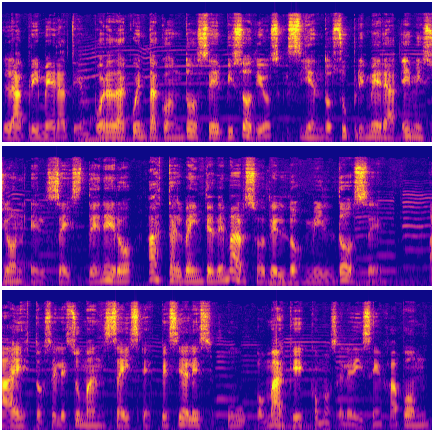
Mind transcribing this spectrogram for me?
La primera temporada cuenta con 12 episodios, siendo su primera emisión el 6 de enero hasta el 20 de marzo del 2012. A esto se le suman 6 especiales, u omake, como se le dice en Japón,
